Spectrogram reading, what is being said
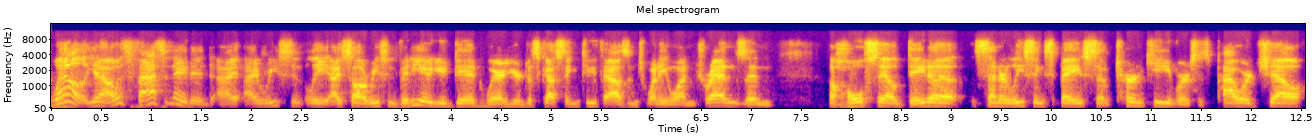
well, you know, I was fascinated. I, I recently I saw a recent video you did where you're discussing 2021 trends and the mm-hmm. wholesale data center leasing space. So turnkey versus powered shell,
